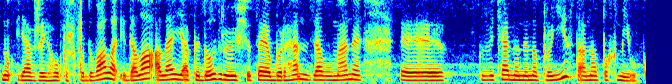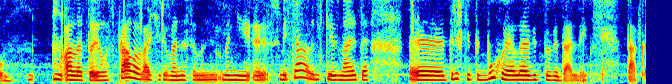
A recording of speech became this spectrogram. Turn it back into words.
Ну, я вже його пошкодувала і дала, але я підозрюю, що цей абориген взяв у мене, е, звичайно, не на проїзд, а на похмілку. Але то його справа ввечері винесе мені, сміття. Він такий, знаєте, трішки підбухує, але відповідальний. Так,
